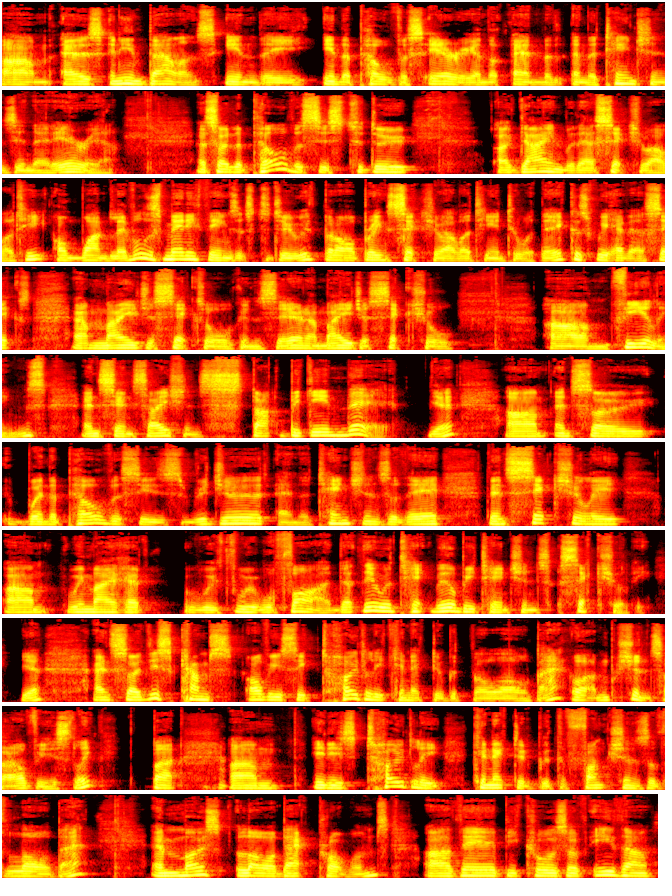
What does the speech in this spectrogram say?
um, as an imbalance in the in the pelvis area and the, and the and the tensions in that area. And so the pelvis is to do again with our sexuality on one level. There's many things it's to do with, but I'll bring sexuality into it there because we have our sex, our major sex organs there, and our major sexual um, feelings and sensations start begin there. Yeah. Um, and so when the pelvis is rigid and the tensions are there, then sexually, um, we may have, we, we will find that there will, there'll be tensions sexually. Yeah. And so this comes obviously totally connected with the lower back. Well, I shouldn't say obviously, but um, it is totally connected with the functions of the lower back. And most lower back problems are there because of either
